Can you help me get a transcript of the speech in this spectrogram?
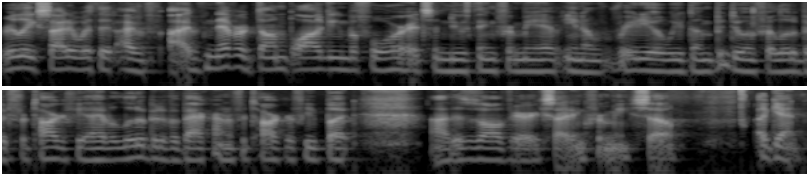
really excited with it. I've I've never done blogging before. It's a new thing for me. You know, radio we've done been doing for a little bit. Photography. I have a little bit of a background in photography, but uh, this is all very exciting for me. So again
